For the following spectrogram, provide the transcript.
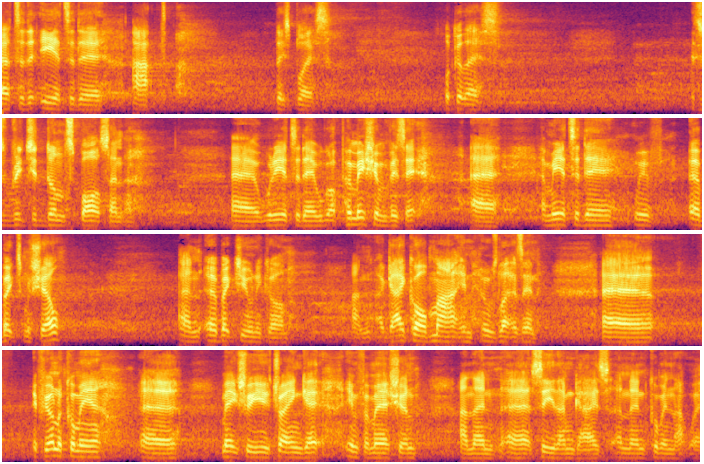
are today, here today at this place. Look at this. This is Richard Dunn Sports Centre. Uh, we're here today, we've got a permission visit. Uh, I'm here today with Urbex Michelle and Urbex Unicorn and a guy called Martin who's let us in. Uh, if you want to come here, uh, make sure you try and get information and then uh, see them guys and then come in that way.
